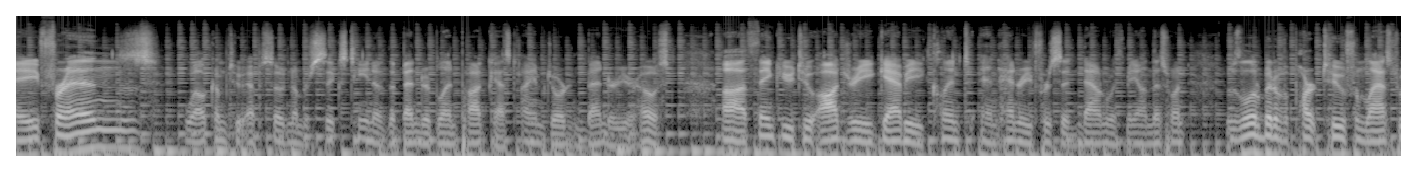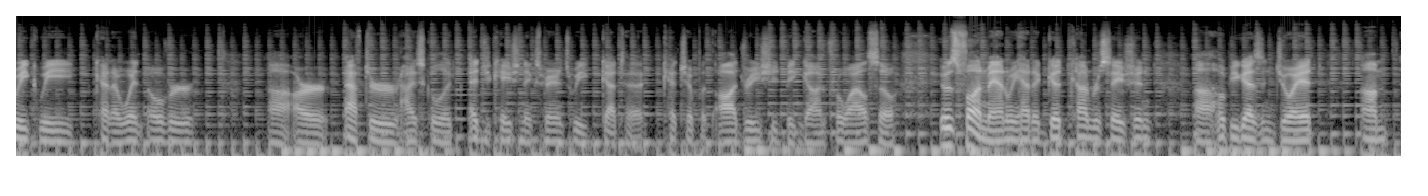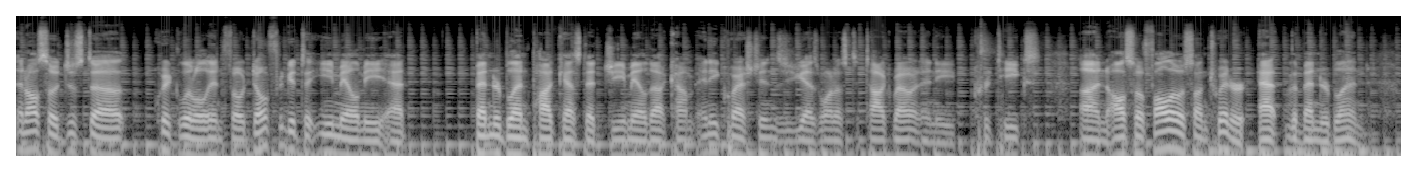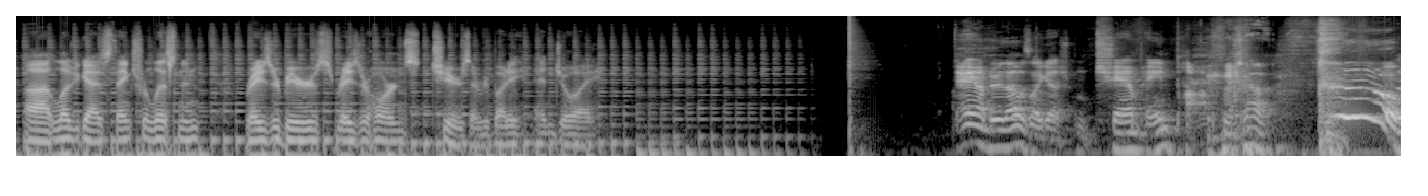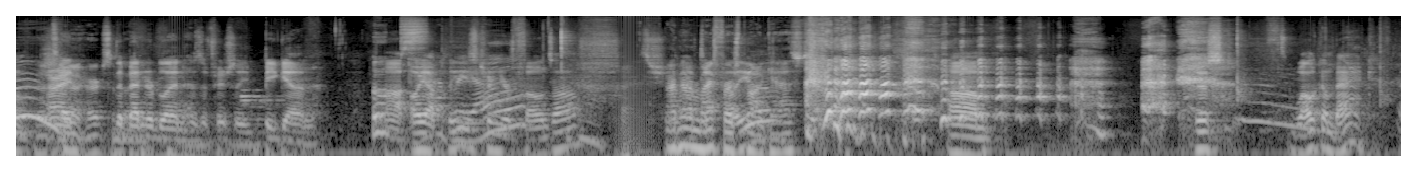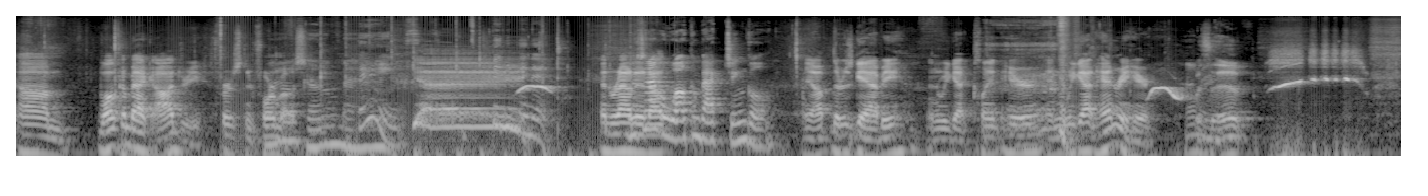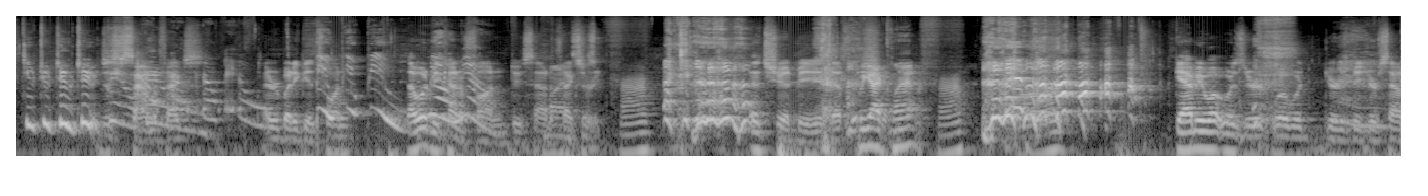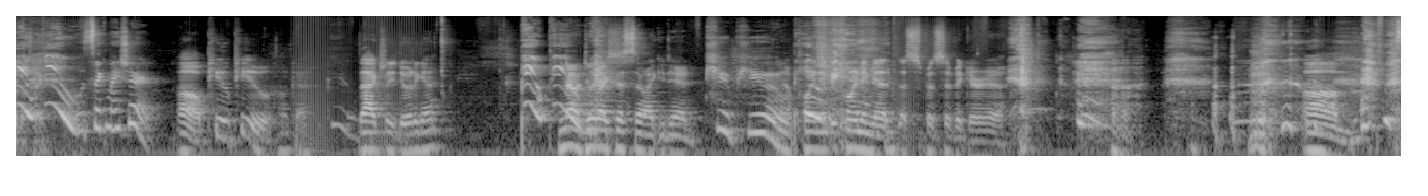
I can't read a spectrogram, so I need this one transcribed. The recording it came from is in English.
Hey, friends. Welcome to episode number 16 of the Bender Blend podcast. I am Jordan Bender, your host. Uh, thank you to Audrey, Gabby, Clint, and Henry for sitting down with me on this one. It was a little bit of a part two from last week. We kind of went over uh, our after high school education experience. We got to catch up with Audrey. She'd been gone for a while, so it was fun, man. We had a good conversation. Uh, hope you guys enjoy it. Um, and also, just a quick little info don't forget to email me at benderblendpodcast at gmail.com. Any questions you guys want us to talk about, any critiques, uh, and also follow us on Twitter at the Bender Blend. Uh, love you guys. Thanks for listening. Your beers, your horns. Cheers, everybody. Enjoy. Damn, dude, that was like a champagne pop. All right, the. Bender Blend has officially begun. Uh, oh yeah, please turn your phones off. I remember my first you. podcast. Um, just welcome back. Um, welcome back, Audrey. First and foremost. Welcome back. Thanks. Been a Yay! minute. And We rounded should have a out. welcome back jingle. Yep, there's Gabby, and we got Clint here, and we got Henry here. What's up? Toot toot toot toot. Just sound effects. Everybody gets one. Pew, pew. That would be kind of fun. Do sound Mine's effects. just- for- It should be. It definitely We got Clint. Gabby, what was your what would yours be your sound effect? Pew! It's like my shirt. Oh, pew pew. Okay. Actually, do it again. Pew pew. No, do it like this, so like you did. Pew pew. Yeah, pointing, pointing at a specific area. um,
